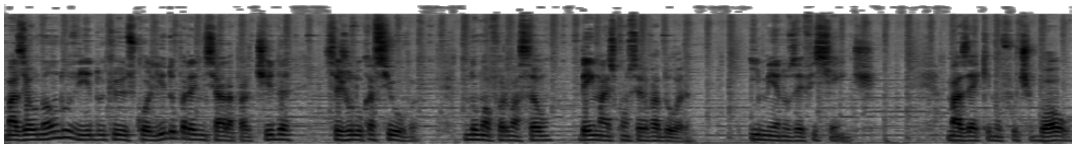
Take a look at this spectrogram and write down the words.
Mas eu não duvido que o escolhido para iniciar a partida seja o Lucas Silva, numa formação bem mais conservadora e menos eficiente. Mas é que no futebol,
